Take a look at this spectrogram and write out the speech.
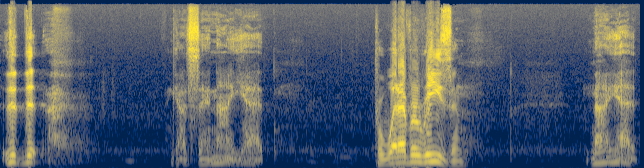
The, the. God's saying, not yet. For whatever reason, not yet.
